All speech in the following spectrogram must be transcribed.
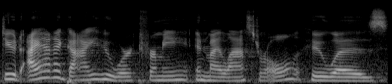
Dude, I had a guy who worked for me in my last role who was,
